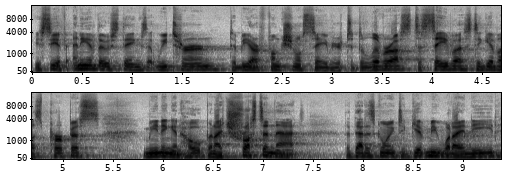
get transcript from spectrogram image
you see, if any of those things that we turn to be our functional Savior, to deliver us, to save us, to give us purpose, meaning, and hope, and I trust in that, that that is going to give me what I need,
